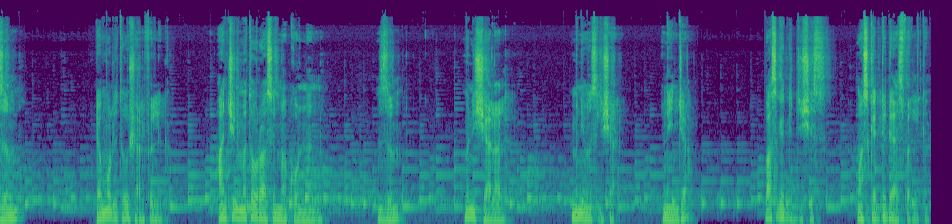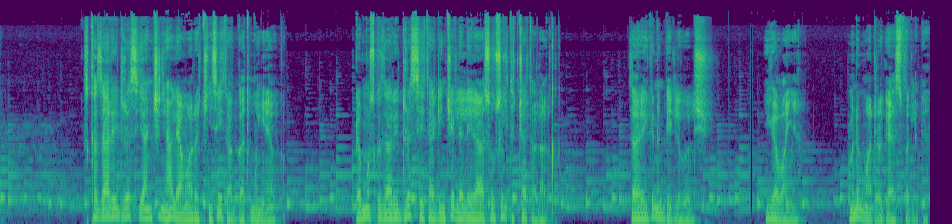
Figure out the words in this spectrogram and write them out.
ዝም ደግሞ ልተውሽ አልፈልግም። አንቺን መተው ራስን መኮነን ነው። ዝም ምን ይሻላል? ምን ይመስልሻል? እኔ እንጃ። ባስገድድሽስ? ማስገደድ አያስፈልግም። እስከ ዛሬ ድረስ ያንቺን ያህል ያማረችኝ ሴት አጋጥሞኝ አያውቅም። ደግሞ እስከ ዛሬ ድረስ ሴት አግኝቼ ለሌላ ሰው ስል ትቻት አላውቅም። ዛሬ ግን እንዴት ልበልሽ? ይገባኛል። ምንም ማድረግ አያስፈልግም።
